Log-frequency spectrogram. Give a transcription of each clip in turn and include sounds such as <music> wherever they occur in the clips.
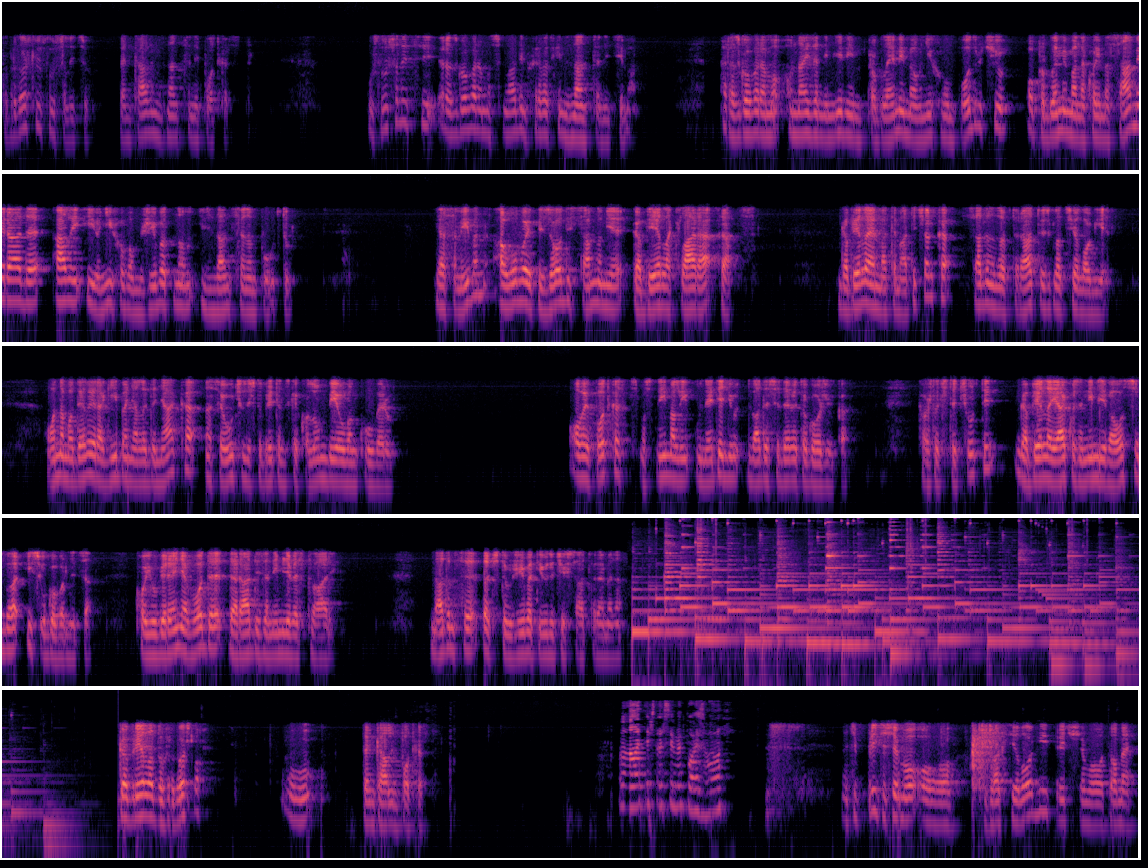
Dobrodošli u slušalicu, Penkalin znanstveni podcast. U slušalici razgovaramo s mladim hrvatskim znanstvenicima. Razgovaramo o najzanimljivijim problemima u njihovom području, o problemima na kojima sami rade, ali i o njihovom životnom i znanstvenom putu. Ja sam Ivan, a u ovoj epizodi sa mnom je Gabriela Klara Rac. Gabriela je matematičarka, sada na doktoratu iz glaciologije. Ona modelira gibanja ledenjaka na sveučilištu Britanske Kolumbije u Vancouveru. Ovaj podcast smo snimali u nedjelju 29. ožujka. Kao što ćete čuti, Gabriela je jako zanimljiva osoba i sugovornica, koji uvjerenja vode da radi zanimljive stvari. Nadam se da ćete uživati u idućih sat vremena. Gabriela, dobrodošla u Tenkalin podcast. Hvala ti što si me pozvala. Znači, pričat ćemo o glaciologiji, pričat ćemo o tome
